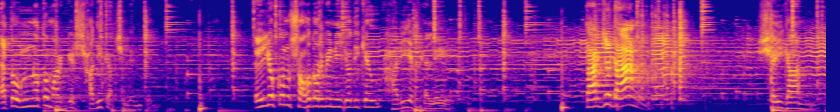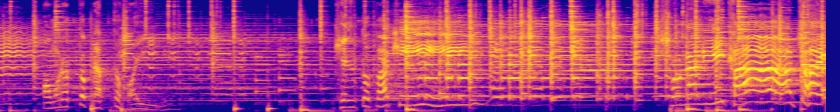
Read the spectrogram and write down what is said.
এত উন্নত মার্গের সাধিকা ছিলেন তিনি। এইরকম সহধর্মিনী যদি কেউ হারিয়ে ফেলে, তার যে গান, সেই গান অমরত্ব প্রাপ্ত হয়নি খেলতো পাখি, সোনালি খাঁচায়,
